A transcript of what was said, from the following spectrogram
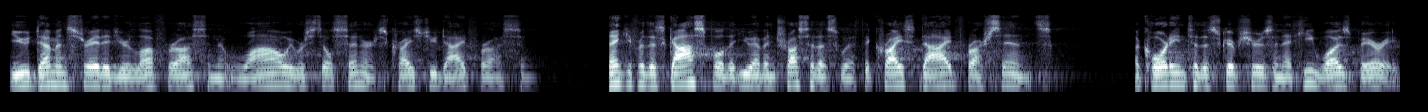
you demonstrated your love for us, and that while we were still sinners, Christ, you died for us. And thank you for this gospel that you have entrusted us with, that Christ died for our sins according to the scriptures, and that he was buried.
